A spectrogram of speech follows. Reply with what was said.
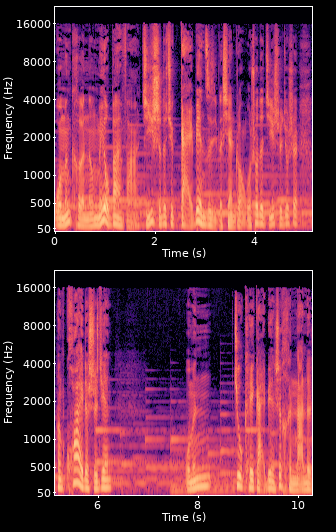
我们可能没有办法及时的去改变自己的现状。我说的及时，就是很快的时间，我们就可以改变，是很难的。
